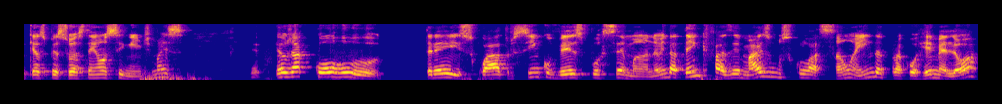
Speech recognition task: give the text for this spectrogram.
que as pessoas têm é o seguinte, mas eu já corro três, quatro, cinco vezes por semana, eu ainda tenho que fazer mais musculação ainda para correr melhor?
